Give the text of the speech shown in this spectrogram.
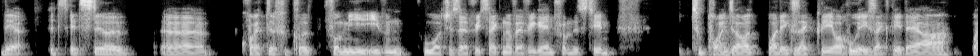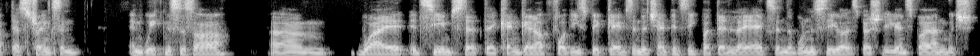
Yeah, it's it's still uh, quite difficult for me, even who watches every second of every game from this team, to point out what exactly or who exactly they are, what their strengths and and weaknesses are. Um, why it seems that they can get up for these big games in the Champions League, but then lay eggs in the Bundesliga, especially against Bayern, which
